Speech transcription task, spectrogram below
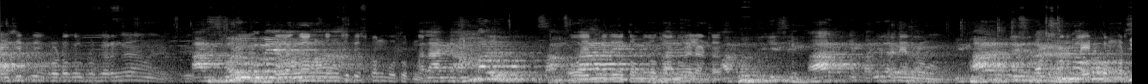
డీసీపీ ప్రోటోకాల్ ప్రకారంగా ఆ స్వరూపమే తెలంగాణ. నుంచి తీసుకొని పోతున్నారు అమ్మలు ఓ ఎనిమిదో, తొమ్మిదో కాన్వాయ్లు అంట. నేను లేట్ కమర్స్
